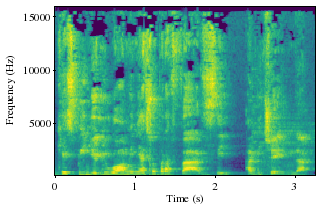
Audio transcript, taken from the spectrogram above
che spinge gli uomini a sopraffarsi a vicenda.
